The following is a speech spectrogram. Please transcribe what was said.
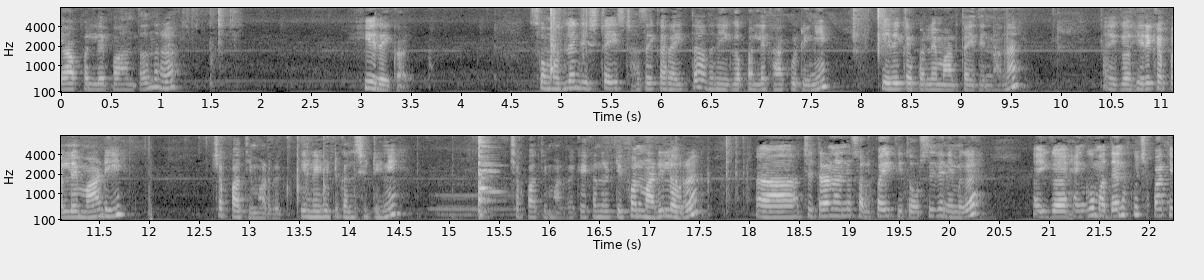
ಯಾವ ಪಲ್ಯಪ್ಪ ಅಂತಂದ್ರೆ ಹೀರೆಕಾಯಿ ಸೊ, ಮೊದಲಿಂದ ಇಷ್ಟ ಇಷ್ಟು ಹಸೆಕಾರ ಇತ್ತು ಅದನ್ನ ಈಗ ಪಲ್ಯಕ್ಕೆ ಹಾಕ್ಬಿಟ್ಟೀನಿ. ಹೀರೆಕಾಯಿ ಪಲ್ಯ ಮಾಡ್ತಾಯಿದ್ದೀನಿ ನಾನು. ಈಗ ಹೀರೆಕಾಯಿ ಪಲ್ಯ ಮಾಡಿ ಚಪಾತಿ ಮಾಡಬೇಕು. ಇಲ್ಲಿ ಹಿಟ್ಟು ಕಲಸಿಟ್ಟೀನಿ. ಚಪಾತಿ ಮಾಡ್ಬೇಕು. ಯಾಕಂದ್ರೆ ಟಿಫನ್ ಮಾಡಿಲ್ಲ ಅವರು. ಚಿತ್ರಾನ್ನನೂ ಸ್ವಲ್ಪ ಐತಿ, ತೋರಿಸಿದೆ ನಿಮಗೆ. ಈಗ ಹೆಂಗೂ ಮಧ್ಯಾಹ್ನಕ್ಕೂ ಚಪಾತಿ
